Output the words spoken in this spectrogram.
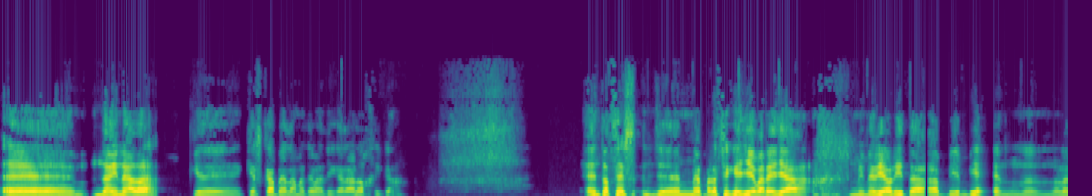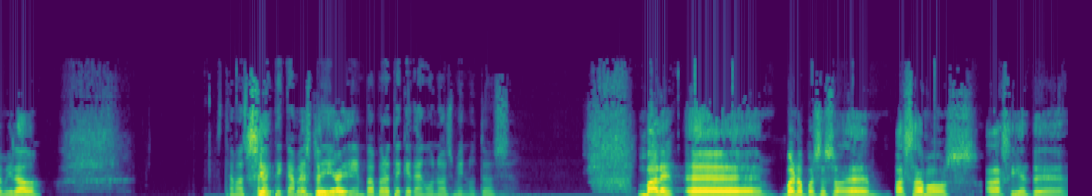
Eh, no hay nada que, que escape a la matemática, a la lógica. Entonces, me parece que llevaré ya mi media horita bien, bien, no, no lo he mirado. Estamos sí, prácticamente en tiempo, pero te quedan unos minutos. Vale, eh, bueno, pues eso, eh, pasamos a la siguiente.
